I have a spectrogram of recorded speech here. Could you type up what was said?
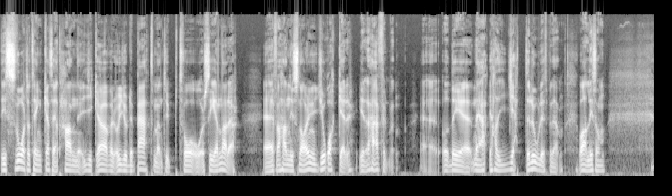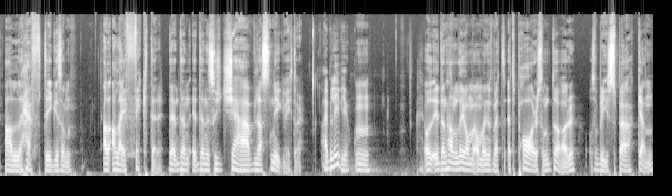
Det är svårt att tänka sig att han gick över och gjorde Batman typ två år senare. Eh, för han är ju snarare en joker i den här filmen. Eh, och det, nej, jag hade jätteroligt med den. Och all liksom, all häftig liksom, all, alla effekter. Den, den, den är så jävla snygg Viktor. I believe you. Mm. Och den handlar ju om, om liksom ett, ett par som dör och så blir spöken.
